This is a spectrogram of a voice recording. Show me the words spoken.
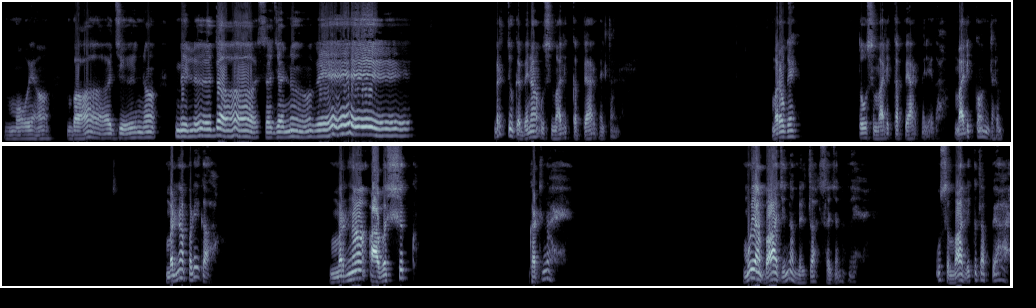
मोया बाज न मिलदा सजन वे मृत्यु के बिना उस मालिक का प्यार मिलता नहीं। मरोगे तो उस मालिक का प्यार मिलेगा। मालिक कौन धर्म? मरना पड़ेगा। मरना आवश्यक घटना है। मोया बाज न मिलता सजन वे। उस मालिक का प्यार।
